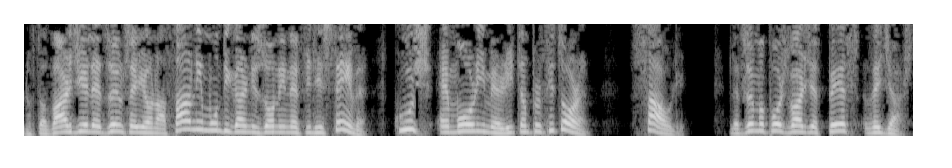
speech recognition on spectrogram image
Në këto vargje lexojmë se Jonathani mundi garnizonin e filistejve. Kush e mori meritën për fitoren? Sauli. Lexojmë më poshtë vargjet 5 dhe 6.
